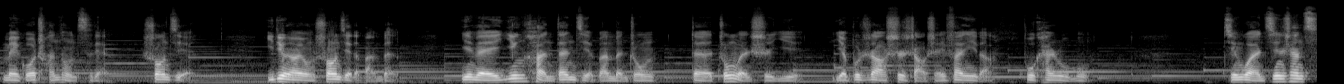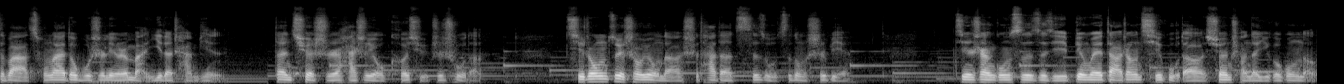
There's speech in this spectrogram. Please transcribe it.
美国传统词典双解，一定要用双解的版本，因为英汉单解版本中的中文释义也不知道是找谁翻译的，不堪入目。尽管金山词霸从来都不是令人满意的产品，但确实还是有可取之处的。其中最受用的是它的词组自动识别，金山公司自己并未大张旗鼓地宣传的一个功能。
